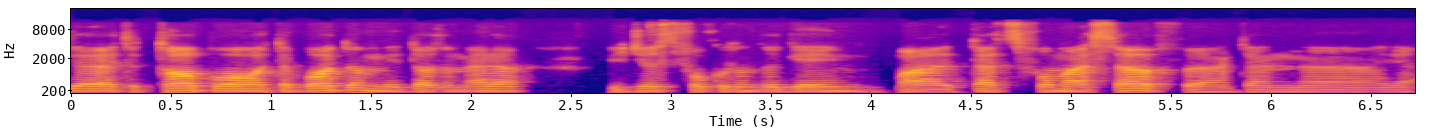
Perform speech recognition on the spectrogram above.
uh, at the top or at the bottom, it doesn't matter. We just focus on the game. Uh, that's for myself, and then uh, yeah,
